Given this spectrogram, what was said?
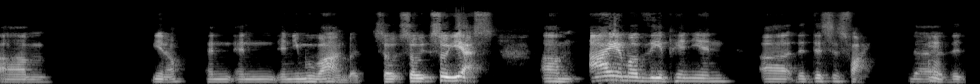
um, you know, and and and you move on. But so so so yes, um, I am of the opinion uh, that this is fine. The, mm. the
